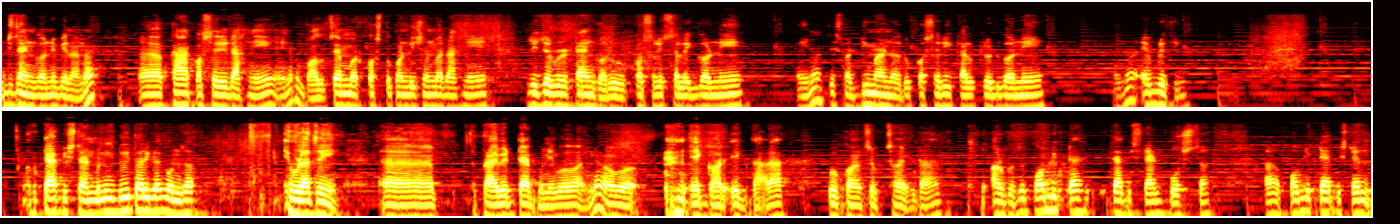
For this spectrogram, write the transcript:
डिजाइन गर्ने बेलामा कहाँ कसरी राख्ने होइन भल च्याम्बर कस्तो कन्डिसनमा राख्ने रिजर्भर ट्याङ्कहरू कसरी सेलेक्ट गर्ने होइन त्यसमा डिमान्डहरू कसरी क्यालकुलेट गर्ने होइन एभ्रिथिङ अब ट्याप स्ट्यान्ड पनि दुई तरिकाको हुन्छ। एउटा चाहिँ प्राइभेट ट्याप हुने भयो होइन अब एक घर एक धाराको कन्सेप्ट छ एउटा। अर्को चाहिँ public tap tap stand post छ। पब्लिक ट्याप स्ट्यान्ड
